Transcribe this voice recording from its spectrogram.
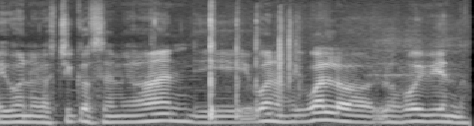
Y bueno, los chicos se me van y bueno, igual lo- los voy viendo.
